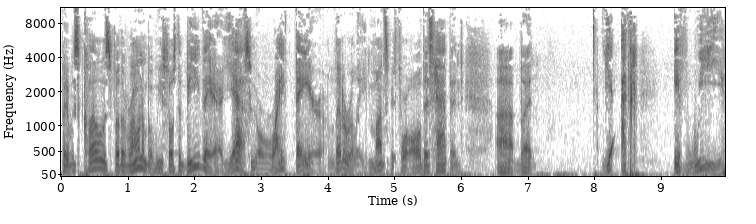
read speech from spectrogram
but it was closed for the Rona, but we were supposed to be there. Yes, we were right there, literally, months before all this happened. Uh, but, yeah, I, if we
